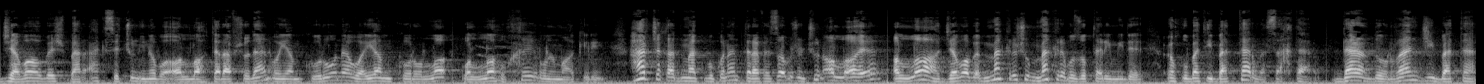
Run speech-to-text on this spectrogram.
جوابش برعکس چون اینا با الله طرف شدن. و یمکرون و یمکر الله والله خیر الماکرین. هر چقدر مکر بکنن طرف حسابشون چون الله الله جواب مکرشون مکر بزرگتری میده عقوبتی بدتر و سختتر درد و رنجی بدتر.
